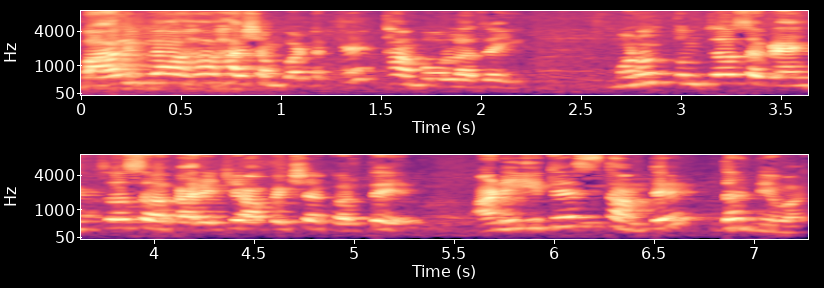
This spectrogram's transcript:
बालविवाह हा शंभर टक्के थांबवला जाईल. म्हणून तुमचं सगळ्यांचं सहकार्याची अपेक्षा करते आणि इथेच थांबते. धन्यवाद.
